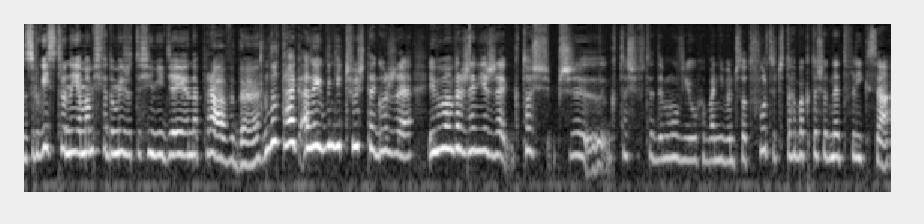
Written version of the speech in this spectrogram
z drugiej strony ja mam świadomość, że to się nie dzieje naprawdę. No tak, ale jakby nie czujesz tego, że jakby mam wrażenie, że ktoś przy, ktoś wtedy mówił, chyba nie wiem, czy to twórcy, czy to chyba ktoś od Netflixa,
